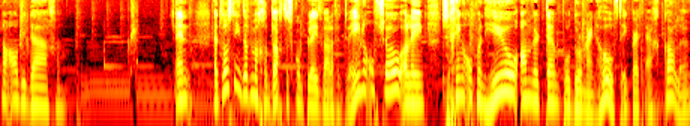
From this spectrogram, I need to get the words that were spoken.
na al die dagen. En het was niet dat mijn gedachten compleet waren verdwenen of zo. Alleen ze gingen op een heel ander tempo door mijn hoofd. Ik werd echt kalm.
